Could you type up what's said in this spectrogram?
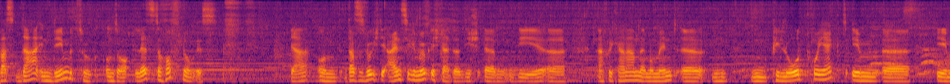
was da in dem Bezug unsere letzte Hoffnung ist, ja, und das ist wirklich die einzige Möglichkeit. Die, ähm, die äh, Afrikaner haben da im Moment äh, ein, ein Pilotprojekt im, äh, im,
